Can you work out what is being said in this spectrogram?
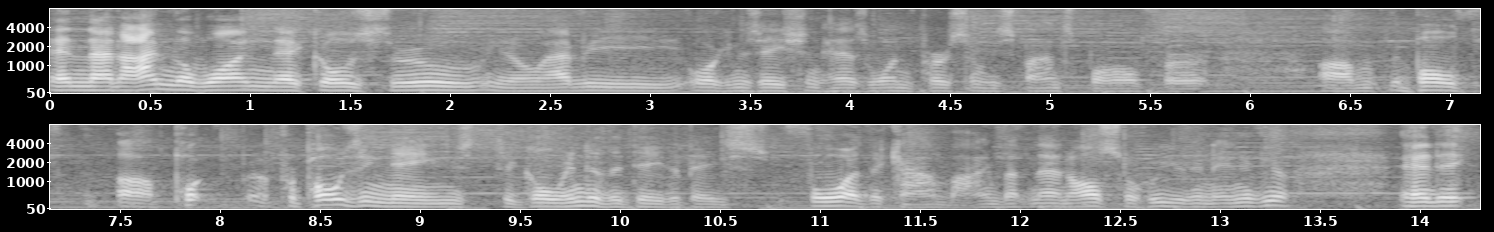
And then I'm the one that goes through, you know, every organization has one person responsible for um, both uh, put, uh, proposing names to go into the database for the combine, but then also who you're going to interview. And it,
